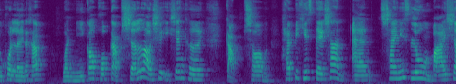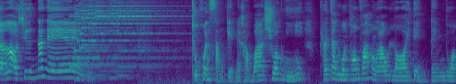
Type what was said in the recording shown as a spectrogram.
ทุกคนเลยนะครับ วันนี้ก็พบกับเฉินเหล่าชื่ออีกเช่นเคย กับช่อง Happy Kids Station and Chinese Room by เฉินเหล่าชื่อนั่นเอง ทุกคนสังเกตไหมครับว่าช่วงนี้พระจันทร์บนท้องฟ้าของเราลอยเด่นเต็มดวง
